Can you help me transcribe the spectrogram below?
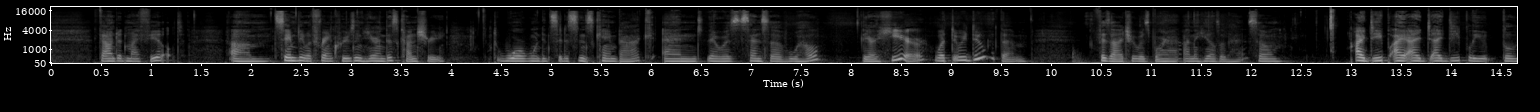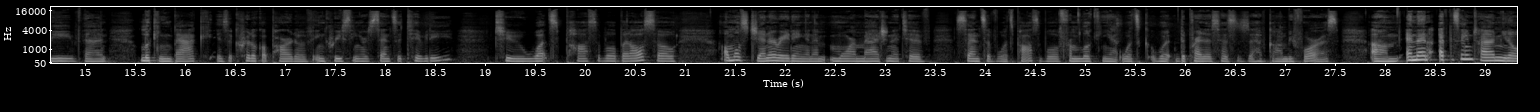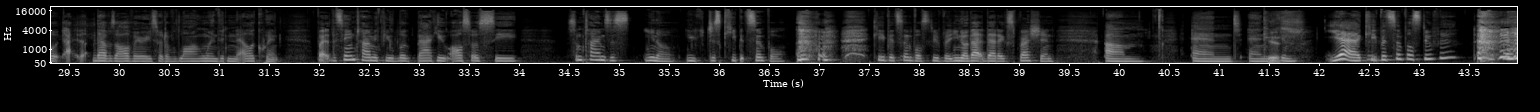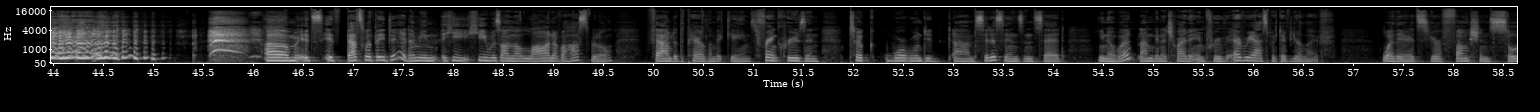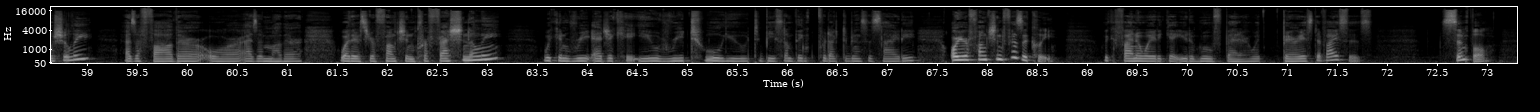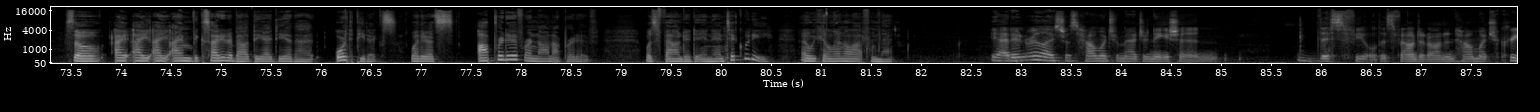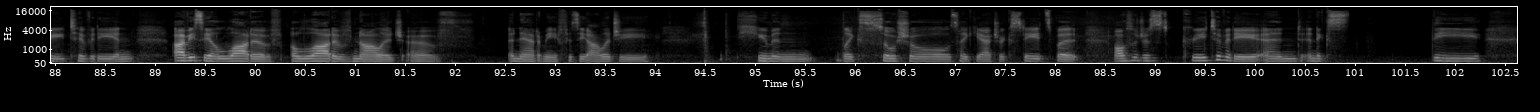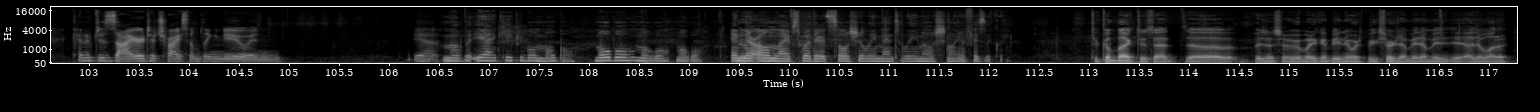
founded my field. Um, same thing with Frank Krusen here in this country. War wounded citizens came back, and there was a sense of, well, they're here. What do we do with them? Physiatry was born on the heels of that. So, I deep I, I, I, deeply believe that looking back is a critical part of increasing your sensitivity to what's possible, but also almost generating a more imaginative sense of what's possible from looking at what's what the predecessors have gone before us. Um, and then at the same time, you know, that was all very sort of long-winded and eloquent. But at the same time, if you look back, you also see sometimes it's you know you just keep it simple, keep it simple, stupid. You know that that expression, um, and and Kiss. you can yeah, keep it simple, stupid. um, it's it's that's what they did. I mean, he he was on the lawn of a hospital, founded the Paralympic Games. Frank Krusen took war wounded um, citizens and said, you know what? I'm going to try to improve every aspect of your life, whether it's your function socially as a father or as a mother, whether it's your function professionally. We can re-educate you, retool you to be something productive in society, or your function physically we can find a way to get you to move better with various devices. Simple. So I, I, I'm excited about the idea that orthopedics, whether it's operative or non operative, was founded in antiquity, and we can learn a lot from that. Yeah, I didn't realize just how much imagination this field is founded on and how much creativity and obviously a lot of a lot of knowledge of anatomy, physiology, human like social psychiatric states, but also just creativity and and ex- the kind of desire to try something new and yeah, mobile. Yeah, keep people mobile, mobile, mobile, mobile in their own lives, whether it's socially, mentally, emotionally, or physically. To come back to that uh, business, everybody can be an orthopedic surgeon. I mean, I mean, I don't want to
